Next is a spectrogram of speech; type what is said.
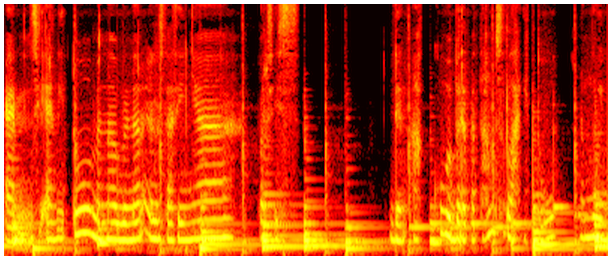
N. Si N itu benar-benar ilustrasinya persis. Dan aku beberapa tahun setelah itu nemuin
